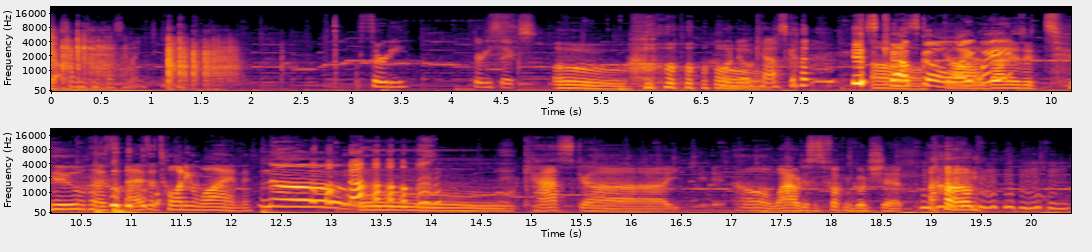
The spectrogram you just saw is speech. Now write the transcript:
Yeah. 17 plus 19. 30. 36. Oh. Oh, no, Casca. Is Oh, Casca a God, lightweight? That is a two plus. That is a twenty-one. No! Ooh, Casca. Oh wow, this is fucking good shit. Um,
